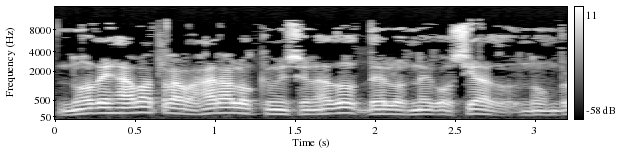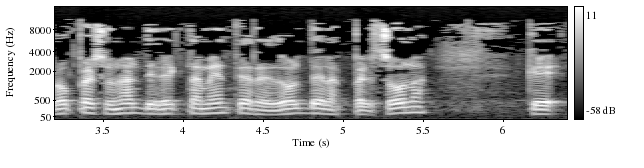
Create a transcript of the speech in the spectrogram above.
No dejaba trabajar a los comisionados de los negociados. Nombró personal directamente alrededor de las personas que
